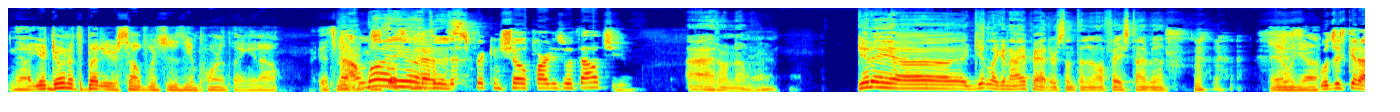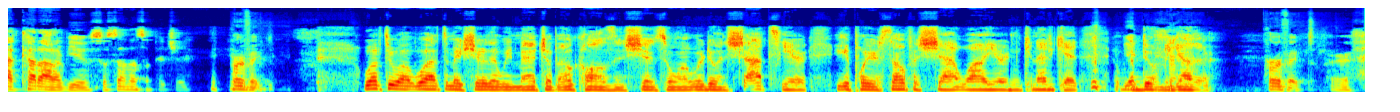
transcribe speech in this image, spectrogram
you know, you're doing it to better yourself, which is the important thing. You know, it's How are not. we Well, supposed yeah, to have there's- this freaking show parties without you? I don't know. Alright. Get a uh, get like an iPad or something, and I'll FaceTime in. There we go. We'll just get a cutout of you, so send us a picture. Perfect. We'll have to uh, we'll have to make sure that we match up alcohols and shit. So when we're doing shots here, you can pour yourself a shot while you're in Connecticut, and we Yep. can do them together. Perfect. Perfect.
